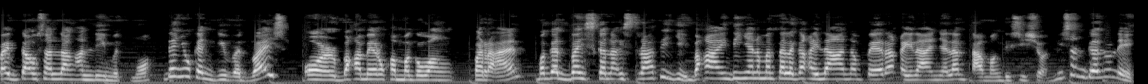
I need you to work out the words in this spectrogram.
5,000 lang ang limit mo, then you can give advice or baka meron kang magawang paraan, mag-advise ka ng strategy. Baka hindi niya naman talaga kailangan ng pera, kailangan niya lang tamang desisyon. Minsan ganun eh.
